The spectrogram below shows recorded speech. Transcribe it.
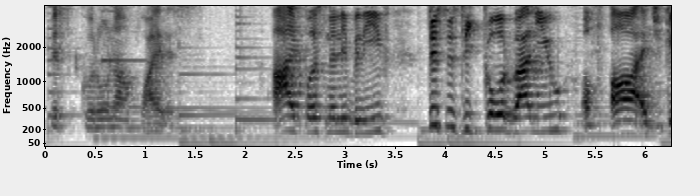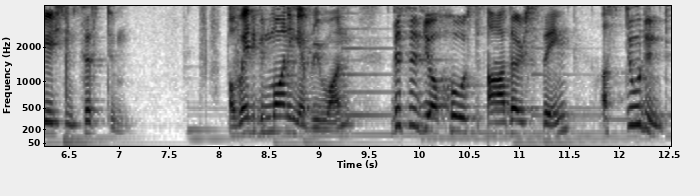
this coronavirus. I personally believe this is the core value of our education system. A very good morning, everyone. This is your host Adarsh Singh, a student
